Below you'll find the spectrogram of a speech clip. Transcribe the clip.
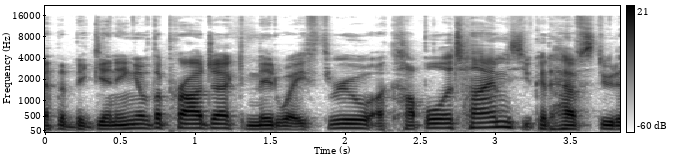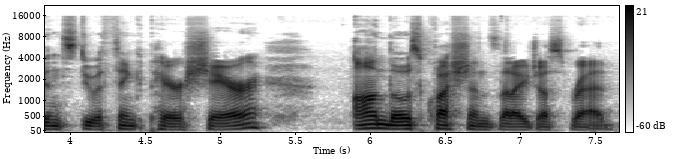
At the beginning of the project, midway through, a couple of times, you could have students do a think, pair, share on those questions that I just read.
